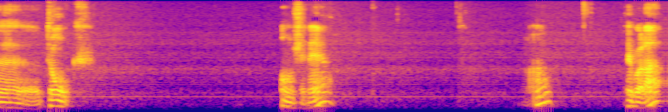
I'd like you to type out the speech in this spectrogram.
Euh, donc, on génère. Et voilà,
